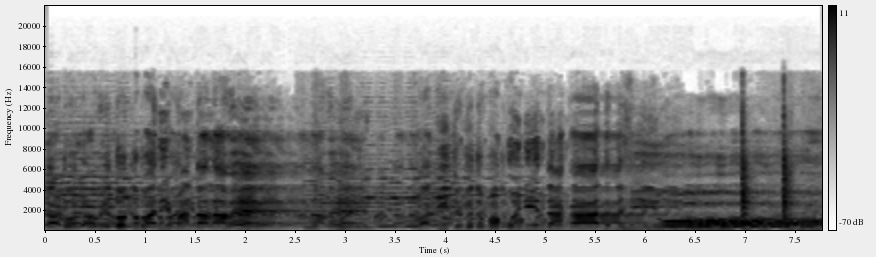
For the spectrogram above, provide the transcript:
દાડો લાવે તો તમારી માતા લાવે બાકી જગતમાં કોઈની તાકાત નહીં ઓ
